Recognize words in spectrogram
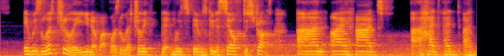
it was literally, you know, what well, wasn't literally. It was it was going to self destruct, and I had I had had. had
